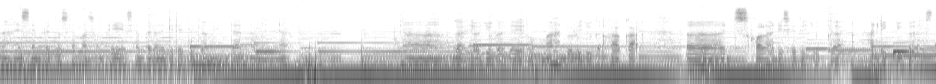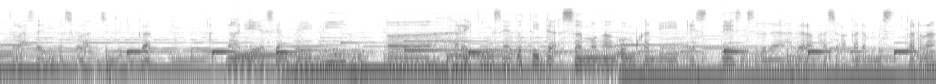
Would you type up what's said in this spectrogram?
Nah SMP itu saya masuk di SMP Negeri 3 Medan namanya. Eh, nggak uh, jauh juga dari rumah. Dulu juga kakak uh, sekolah di situ juga. Adik juga setelah saya juga sekolah di situ juga. Nah di SMP ini uh, ranking saya itu tidak semengagumkan di SD sih sebenarnya dalam hasil akademis. Karena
